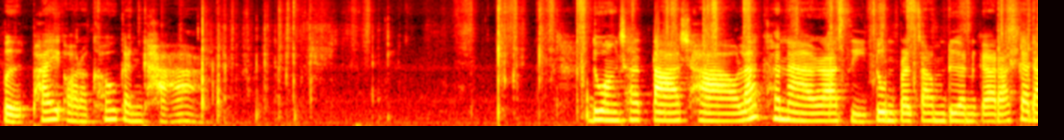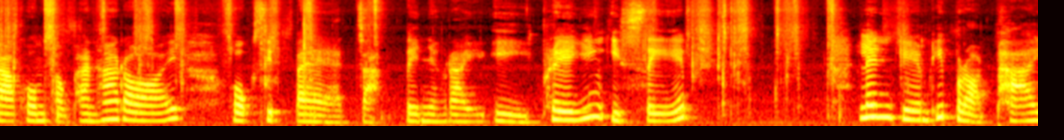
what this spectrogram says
เปิดไพ่ออร์เคิลกันค่ะ ดวงชะตาชาวลัคนาราศีตุลประจำเดือนกรกฎาคม 2568 จะเป็นอย่างไรอีก Playing is safe เล่นเกมที่ปลอดภัย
